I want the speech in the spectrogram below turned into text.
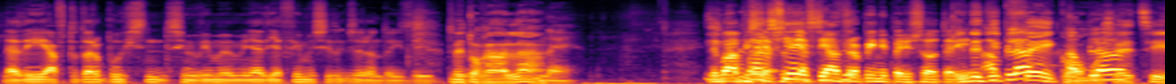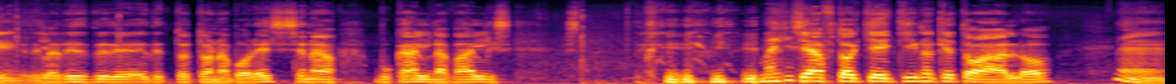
Δηλαδή αυτό τώρα που έχει συν- συμβεί με μια διαφήμιση, δεν ξέρω αν το έχεις δει. Με το γάλα; Ναι. Δεν πάω να υπάρχει πιστέψω ότι αυτοί οι σχέση, άνθρωποι είναι οι περισσότεροι. Είναι deep Απλά- fake όμως απλά- έτσι Δηλαδή δε- δε- το, το να μπορέσεις ένα μπουκάλι να βάλεις Μα είχε, Ε, και αυτό και εκείνο και το άλλο ναι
